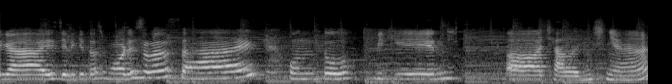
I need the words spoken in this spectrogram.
Oke guys, jadi kita semua udah selesai untuk bikin uh, challenge-nya.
